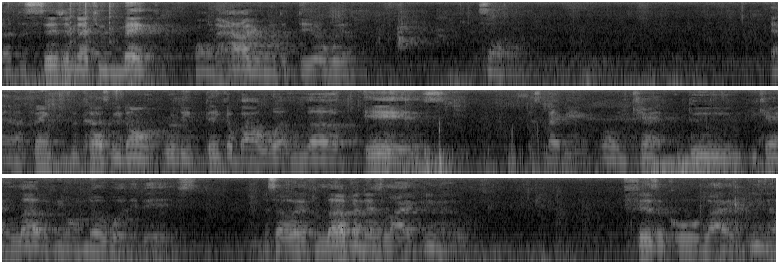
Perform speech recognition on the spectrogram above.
a decision that you make on how you're going to deal with someone. And I think because we don't really think about what love is, it's maybe well you can't do you can't love if you don't know what it is. And so if loving is like, you know, physical, like, you know,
